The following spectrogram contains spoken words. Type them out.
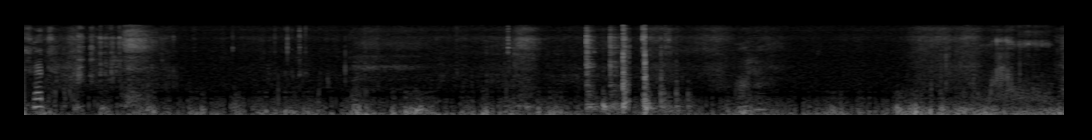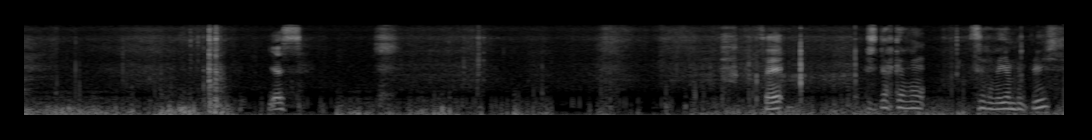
Chouette. Yes. C'est. J'espère vont se réveiller un peu plus.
